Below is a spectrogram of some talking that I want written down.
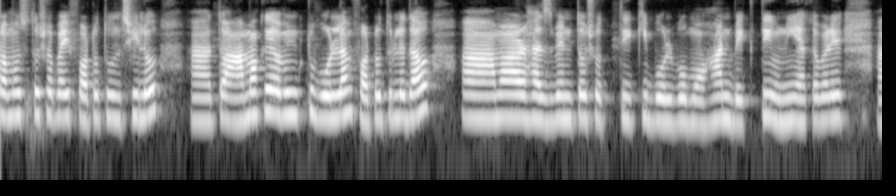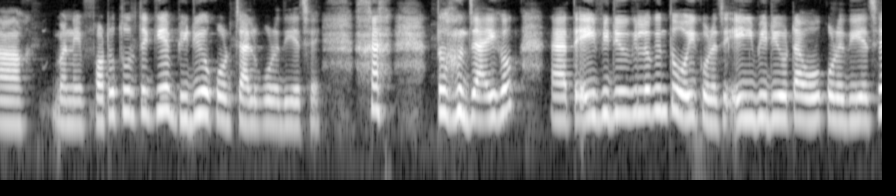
সমস্ত সবাই ফটো তুলছিল। তো আমাকে আমি একটু বললাম, ফটো তুলে দাও। আমার হাজবেন্ড তো সত্যি কি বলব, মহান ব্যক্তি, উনি একেবারে মানে ফটো তুলতে গিয়ে ভিডিও কর, চালু করে দিয়েছে। তো যাই হোক তো এই ভিডিওগুলো কিন্তু ওই করেছে। এই ভিডিওটা ও করে দিয়েছে।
